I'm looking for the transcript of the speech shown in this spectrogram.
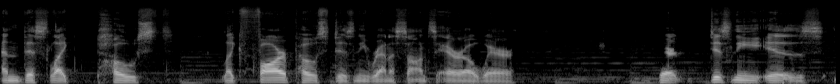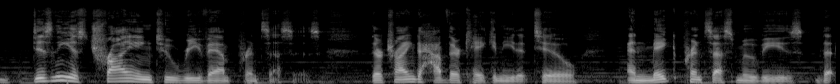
and this like post like far post Disney Renaissance era where where Disney is Disney is trying to revamp princesses. They're trying to have their cake and eat it too and make princess movies that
